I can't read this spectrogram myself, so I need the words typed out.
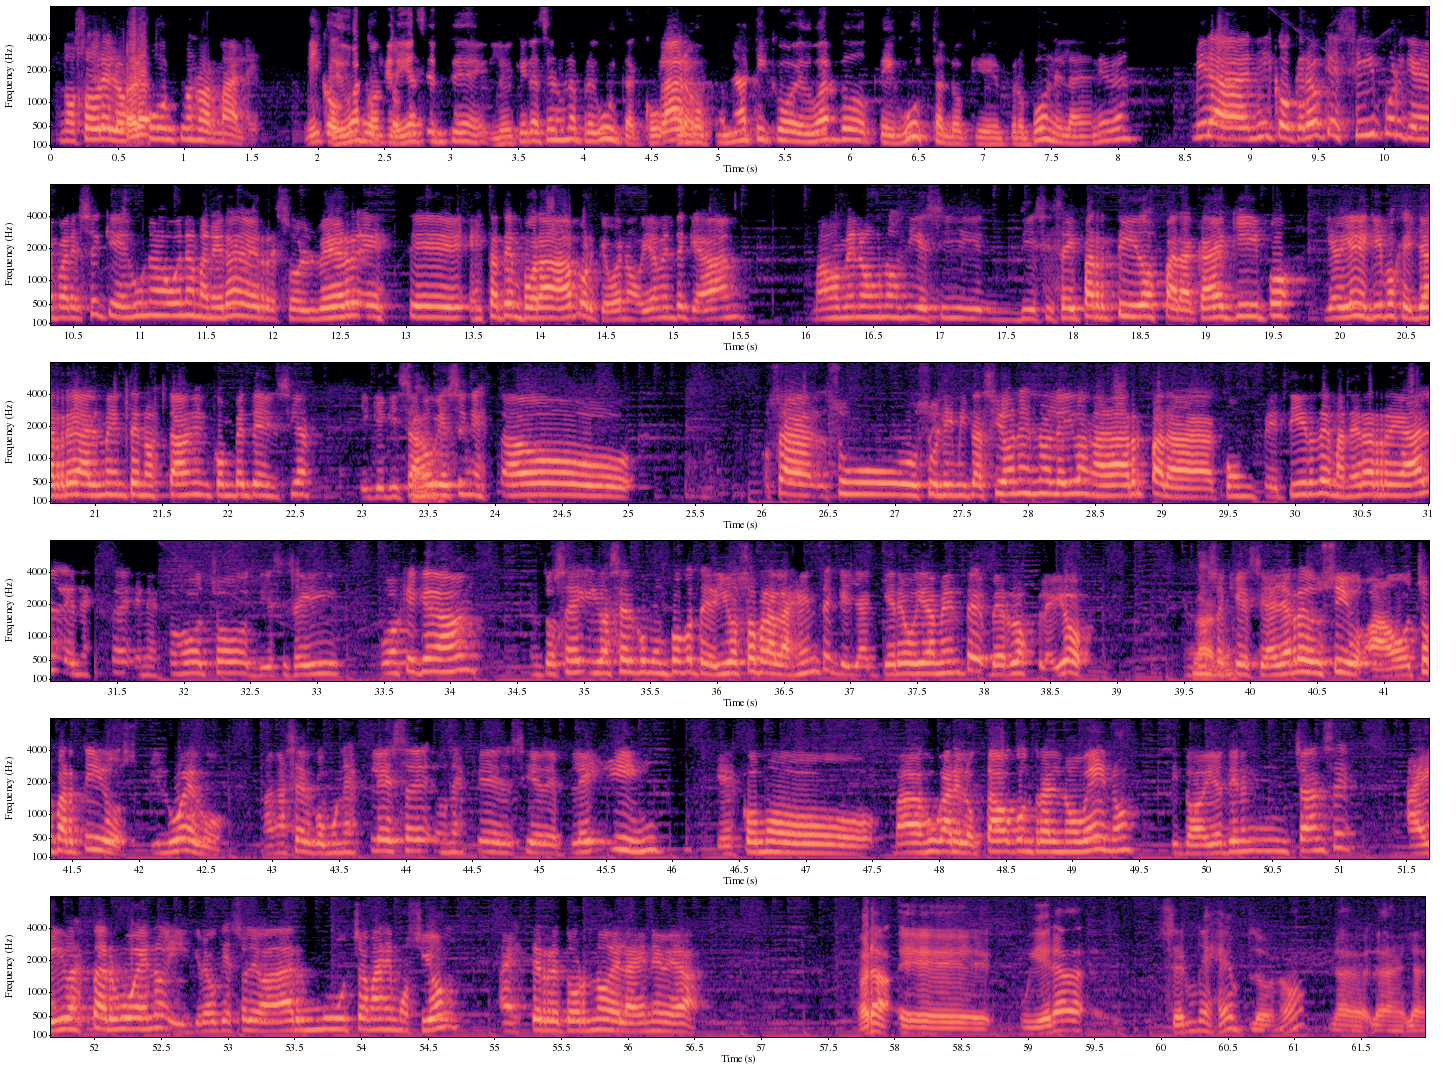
no sobre los puntos normales. Nico, Eduardo, quería hacerte, le quería hacer una pregunta. Como fanático, Eduardo, ¿te gusta lo que propone la NBA? Mira, Nico, creo que sí, porque me parece que es una buena manera de resolver este, esta temporada, porque bueno, obviamente quedan más o menos unos 16 partidos para cada equipo, y había equipos que ya realmente no estaban en competencia y que quizás hubiesen estado, o sea, sus limitaciones no le iban a dar para competir de manera real en, este, en estos 8, 16 juegos que quedaban, entonces iba a ser como un poco tedioso para la gente que ya quiere obviamente ver los playoffs. Entonces que se haya reducido a ocho partidos y luego van a ser como una especie, una especie de play-in, que es como va a jugar el octavo contra el noveno, si todavía tienen un chance, ahí va a estar bueno y creo que eso le va a dar mucha más emoción a este retorno de la NBA. Ahora, eh, pudiera ser un ejemplo, ¿no?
